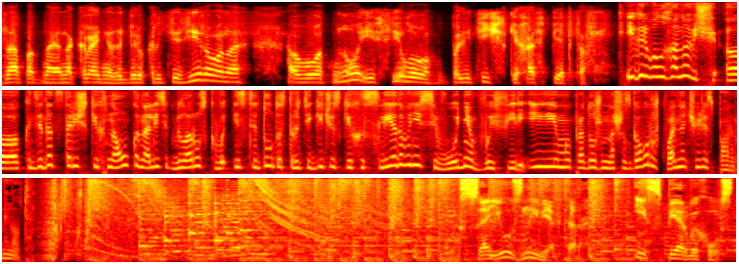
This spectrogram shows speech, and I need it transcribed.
западная, она крайне забюрократизирована, вот, но и в силу политических аспектов. Игорь Волоханович, э, кандидат исторических наук, аналитик Белорусского института стратегических исследований, сегодня в эфире. И мы продолжим наш разговор буквально через пару минут. Союзный вектор из первых уст.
